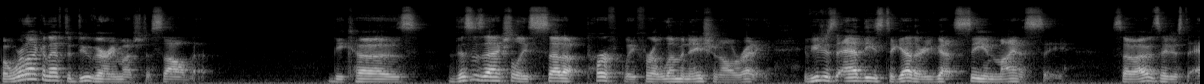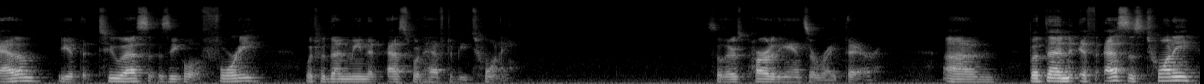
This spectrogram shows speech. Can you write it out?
but we're not going to have to do very much to solve it. Because this is actually set up perfectly for elimination already. If you just add these together, you've got c and minus c. So I would say just add them. You get that 2s is equal to 40, which would then mean that s would have to be 20. So there's part of the answer right there. Um, but then if s is 20,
